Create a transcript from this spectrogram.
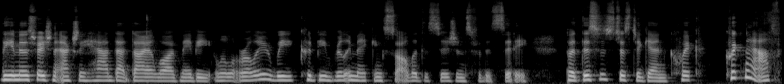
the administration actually had that dialogue maybe a little earlier, we could be really making solid decisions for the city. But this is just again quick quick math.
